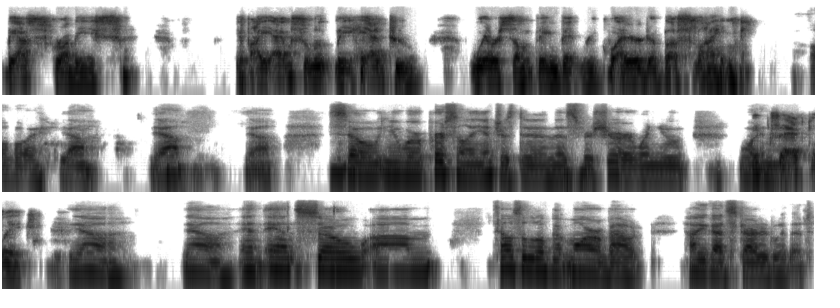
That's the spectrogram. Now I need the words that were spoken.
bath scrubbies if I absolutely had to wear something that required a bust line. Oh boy, yeah, yeah, yeah. So you were personally interested in this for sure when you when, exactly. Yeah, yeah, and and so um, tell us a little bit more about how you got started with it.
